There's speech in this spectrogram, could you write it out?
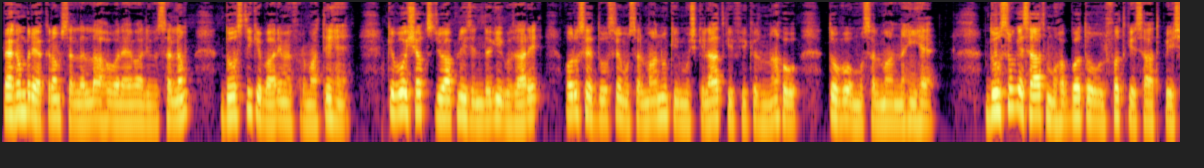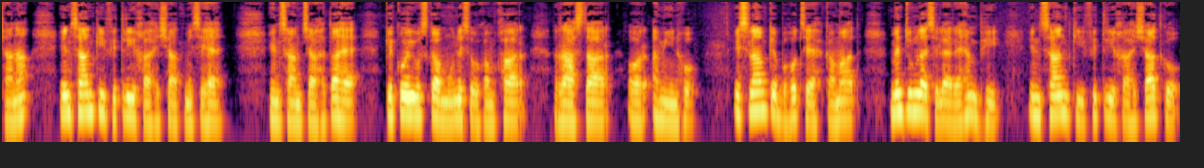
پیغمبر اکرم صلی اللہ علیہ وآلہ وسلم دوستی کے بارے میں فرماتے ہیں کہ وہ شخص جو اپنی زندگی گزارے اور اسے دوسرے مسلمانوں کی مشکلات کی فکر نہ ہو تو وہ مسلمان نہیں ہے۔ دوسروں کے ساتھ محبت و الفت کے ساتھ پیش آنا انسان کی فطری خواہشات میں سے ہے۔ انسان چاہتا ہے کہ کوئی اس کا مونس و کمخار راستار اور امین ہو۔ اسلام کے بہت سے احکامات، من جملہ سلا رحم بھی انسان کی فطری خواہشات کو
